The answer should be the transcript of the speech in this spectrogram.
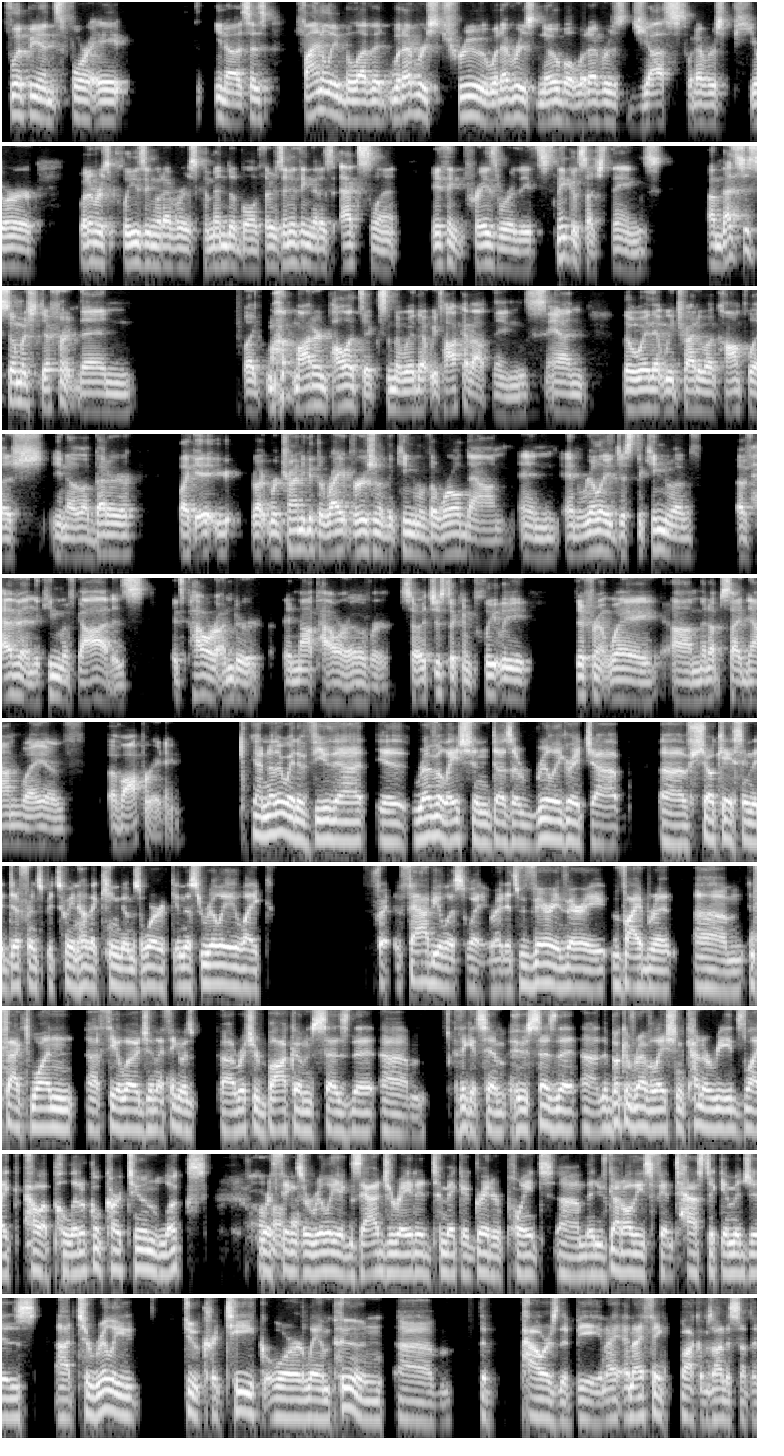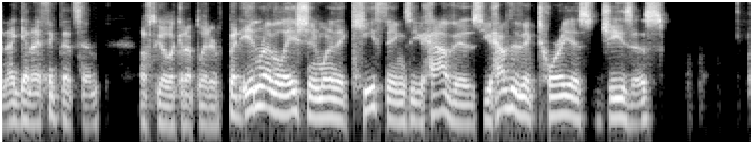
Philippians 4 8, you know, it says, finally, beloved, whatever is true, whatever is noble, whatever is just, whatever is pure, whatever is pleasing, whatever is commendable, if there's anything that is excellent, anything praiseworthy, think of such things. Um, that's just so much different than like modern politics and the way that we talk about things and the way that we try to accomplish you know a better like it, we're trying to get the right version of the kingdom of the world down and and really just the kingdom of of heaven the kingdom of god is it's power under and not power over so it's just a completely different way um, an upside down way of of operating Yeah, another way to view that is Revelation does a really great job of showcasing the difference between how the kingdoms work in this really like f- fabulous way, right? It's very, very vibrant. Um, in fact, one uh, theologian, I think it was uh, Richard Bauckham, says that um, I think it's him who says that uh, the Book of Revelation kind of reads like how a political cartoon looks where things are really exaggerated to make a greater point. Um, and you've got all these fantastic images uh, to really do critique or lampoon um, the powers that be. And I and I think Bauckham's onto something. Again, I think that's him. I'll have to go look it up later. But in Revelation, one of the key things that you have is you have the victorious Jesus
